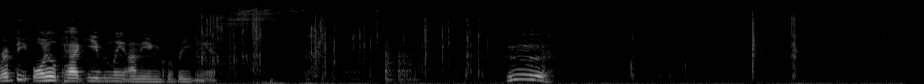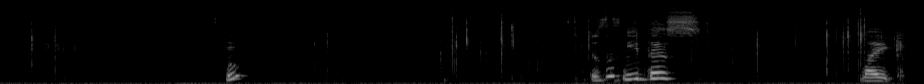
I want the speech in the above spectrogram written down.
Rip the oil pack evenly on the ingredients. Ooh. Does this need this? Like,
